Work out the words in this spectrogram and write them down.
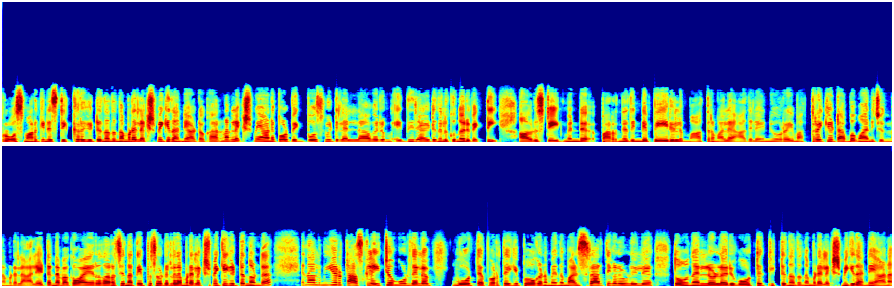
ക്രോസ് മാർക്കിന്റെ സ്റ്റിക്കർ കിട്ടുന്നത് നമ്മുടെ ലക്ഷ്മിക്ക് തന്നെയാണ് കേട്ടോ. കാരണം ലക്ഷ്മിയാണ് ഇപ്പോൾ ബിഗ് ബോസ് വീട്ടിൽ എല്ലാവരും എതിരായിട്ട് നിൽക്കുന്ന ഒരു വ്യക്തി. ആ ഒരു സ്റ്റേറ്റ്മെന്റ് പറഞ്ഞതിന്റെ പേരിൽ മാത്രം മാത്രമല്ല അതിലെ ന്യൂറയും അത്രയ്ക്കിട്ട് അപമാനിച്ചു. നമ്മുടെ ലാലേട്ടന്റെ വക വയറ് നിറച്ച് ഇന്നത്തെ എപ്പിസോഡിൽ നമ്മുടെ ലക്ഷ്മിക്ക് കിട്ടുന്നുണ്ട്. എന്നാലും ഈ ഒരു ടാസ്കിൽ ഏറ്റവും കൂടുതൽ വോട്ട് പുറത്തേക്ക് പോകണമെന്ന് മത്സരാർത്ഥികളുള്ളിൽ തോന്നലിലുള്ള ഒരു വോട്ട് കിട്ടുന്നത് നമ്മുടെ ലക്ഷ്മിക്ക് തന്നെയാണ്.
